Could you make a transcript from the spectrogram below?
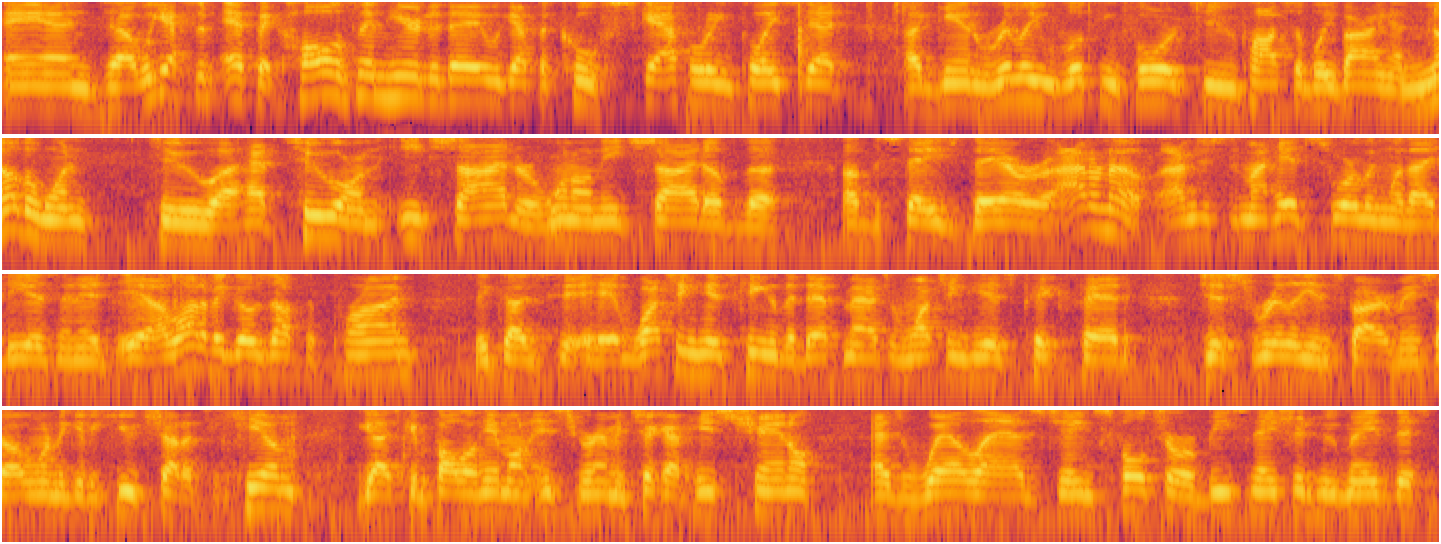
and uh, we got some epic hauls in here today. We got the cool scaffolding playset. Again, really looking forward to possibly buying another one to uh, have two on each side, or one on each side of the of the stage there. I don't know. I'm just, my head swirling with ideas, and it, a lot of it goes out to Prime because it, watching his King of the Death match and watching his pic fed just really inspired me. So I want to give a huge shout out to him. You guys can follow him on Instagram and check out his channel as well as James Fulcher or Beast Nation who made this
